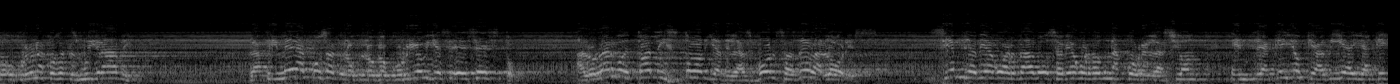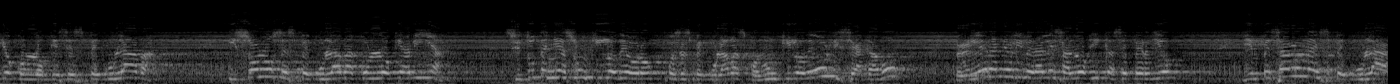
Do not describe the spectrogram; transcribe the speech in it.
ocurrió una cosa que es muy grave. La primera cosa que lo, que ocurrió y es esto. A lo largo de toda la historia de las bolsas de valores, siempre había guardado, se había guardado una correlación entre aquello que había y aquello con lo que se especulaba. Y solo se especulaba con lo que había. Si tú tenías un kilo de oro, pues especulabas con un kilo de oro y se acabó. Pero en la era neoliberal esa lógica se perdió y empezaron a especular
